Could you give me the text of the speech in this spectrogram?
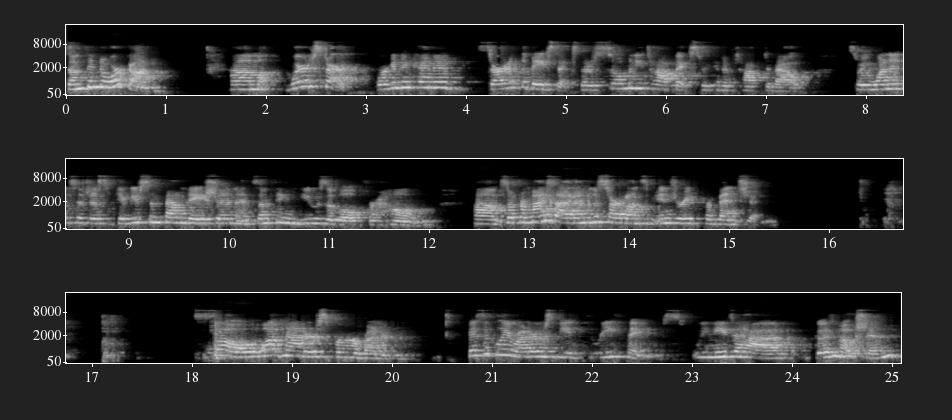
something to work on. Um, where to start? We're going to kind of start at the basics. There's so many topics we could have talked about. So we wanted to just give you some foundation and something usable for home. Um, so from my side, I'm going to start on some injury prevention. So what matters for a runner? Physically, runners need three things. We need to have good motion,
